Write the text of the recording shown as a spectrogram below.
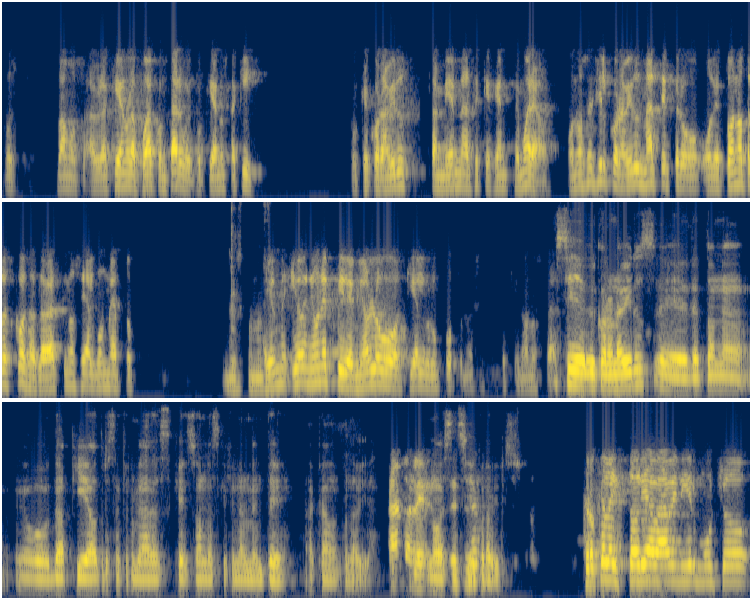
pues vamos, habrá que ya no la pueda contar, güey, porque ya no está aquí. Porque el coronavirus también hace que gente se muera. O no sé si el coronavirus mate, pero o detona otras cosas. La verdad es que no sé algún método. Ayer me, iba a venir un epidemiólogo aquí al grupo, pero no sé si no, no está. Sí, el coronavirus eh, detona eh, o da pie a otras enfermedades que son las que finalmente acaban con la vida. Ándale. No es en sí el coronavirus. Creo que la historia va a venir mucho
